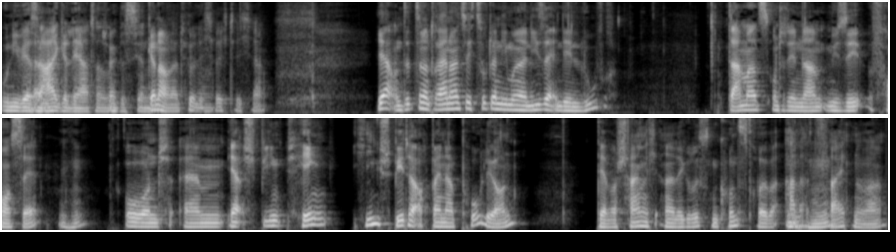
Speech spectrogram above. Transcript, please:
Universalgelehrter, so ein bisschen. Genau, natürlich, richtig, ja. Ja, und 1793 zog dann die Mona Lisa in den Louvre, damals unter dem Namen Musée Français. Mhm. Und ähm, ja, hing, hing später auch bei Napoleon, der wahrscheinlich einer der größten Kunsträuber aller Mhm. Zeiten war,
